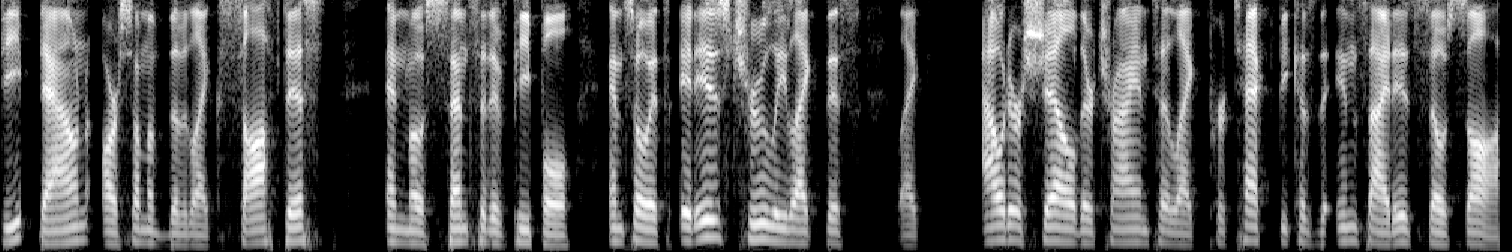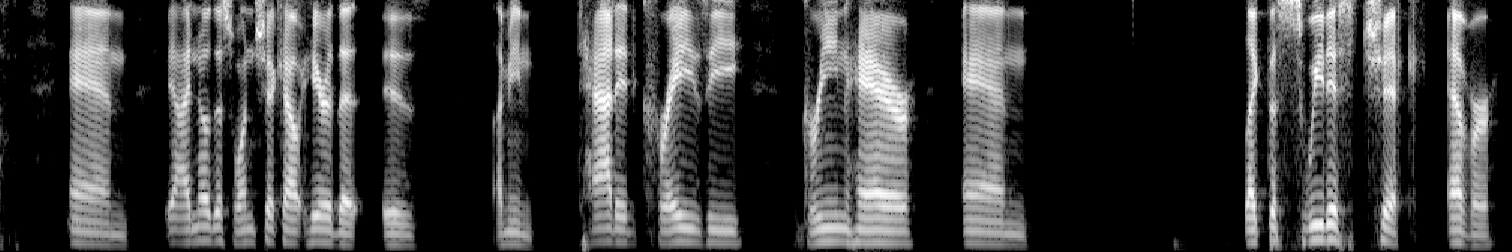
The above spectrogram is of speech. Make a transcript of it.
deep down, are some of the like softest and most sensitive people. And so it's, it is truly like this, like, outer shell they're trying to like protect because the inside is so soft. And yeah, I know this one chick out here that is, I mean, tatted, crazy, green hair, and like the sweetest chick ever.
